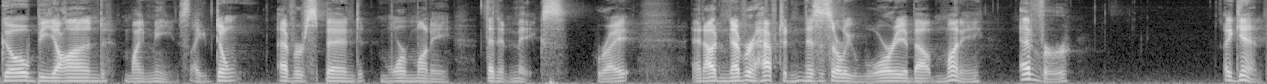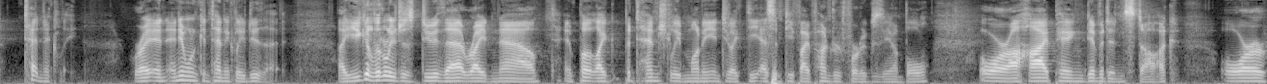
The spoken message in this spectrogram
go beyond my means. Like, don't ever spend more money than it makes, right? And I'd never have to necessarily worry about money ever again, technically, right? And anyone can technically do that. Like you could literally just do that right now and put like potentially money into like the S&P 500 for example, or a high-paying dividend stock, or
